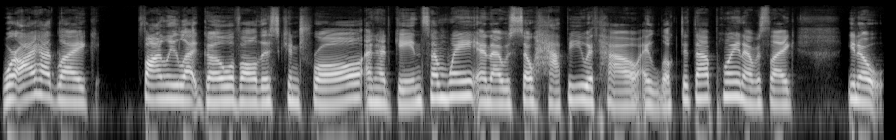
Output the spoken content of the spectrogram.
where I had like finally let go of all this control and had gained some weight. And I was so happy with how I looked at that point. I was like, you know,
